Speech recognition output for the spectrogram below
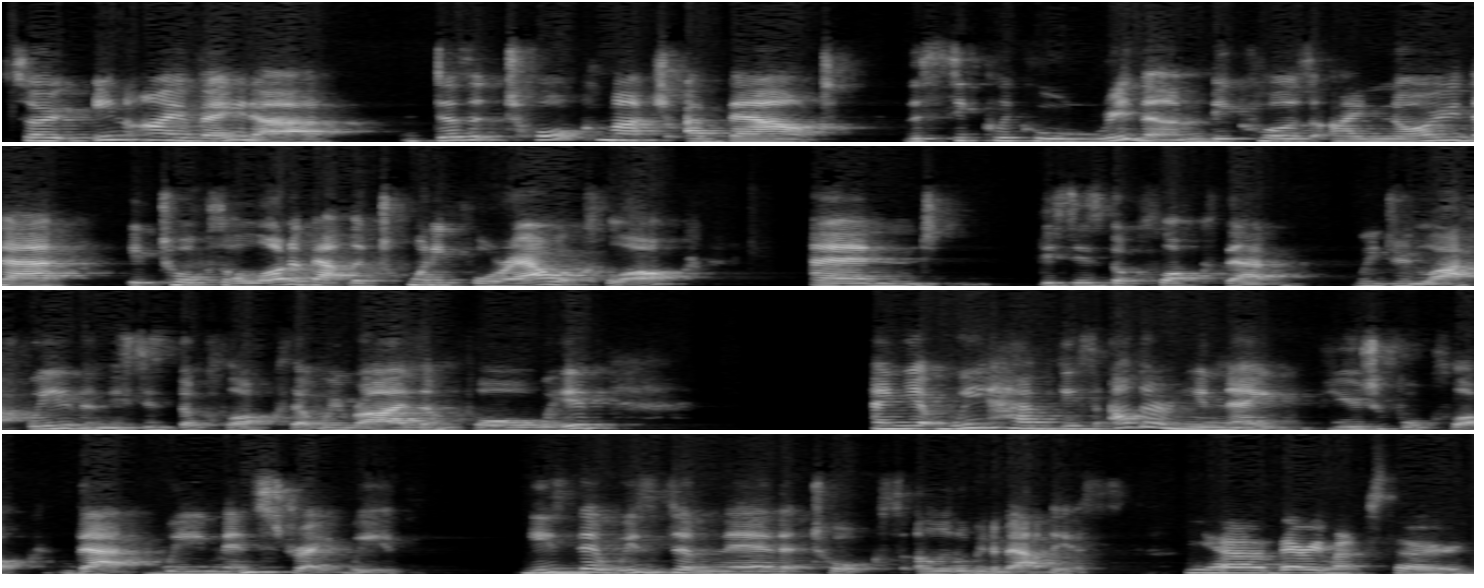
So in ayurveda does it talk much about the cyclical rhythm? Because i know that it talks a lot about the 24 hour clock and this is the clock that we do life with and this is the clock that we rise and fall with. And yet we have this other innate, beautiful clock that we menstruate with. Is there mm. wisdom there that talks a little bit about this? Yeah, very much so.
